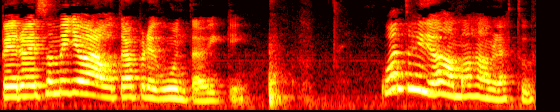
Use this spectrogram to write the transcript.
Pero eso me lleva a otra pregunta, Vicky. ¿Cuántos idiomas hablas tú?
